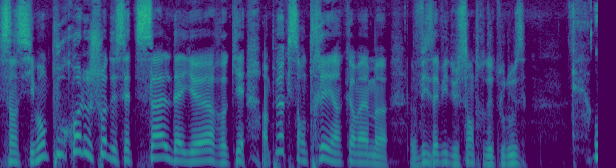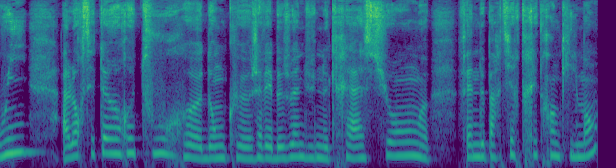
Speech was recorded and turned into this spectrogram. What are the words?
Saint-Simon. Pourquoi le choix de cette salle d'ailleurs, qui est un peu excentrée hein, quand même euh, vis-à-vis du centre de Toulouse? Oui, alors c'était un retour, euh, donc euh, j'avais besoin d'une création, euh, fin de partir très tranquillement.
